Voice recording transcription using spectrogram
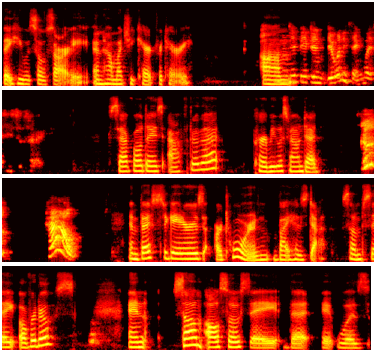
that he was so sorry and how much he cared for Terry. Um, if he didn't do anything, why is he so sorry? Several days after that, Kirby was found dead. How? Investigators are torn by his death. Some say overdose, and some also say that it was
